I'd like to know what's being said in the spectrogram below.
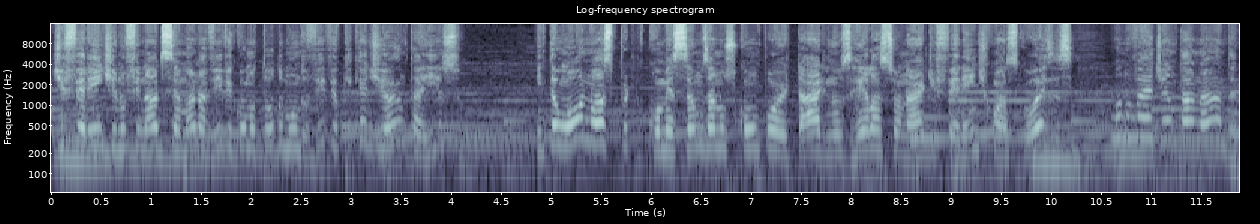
diferente no final de semana vive como todo mundo vive, o que, que adianta isso? Então, ou nós começamos a nos comportar e nos relacionar diferente com as coisas, ou não vai adiantar nada.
